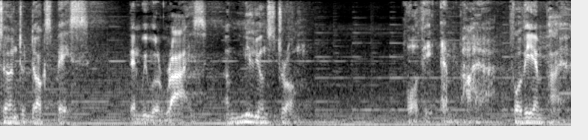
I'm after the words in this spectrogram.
Return to dark space. Then we will rise, a million strong. For the empire. For the Empire.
